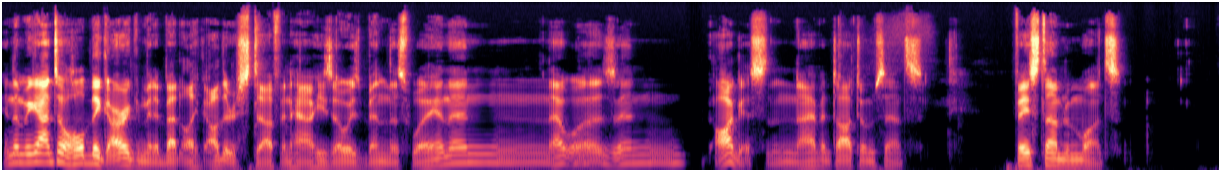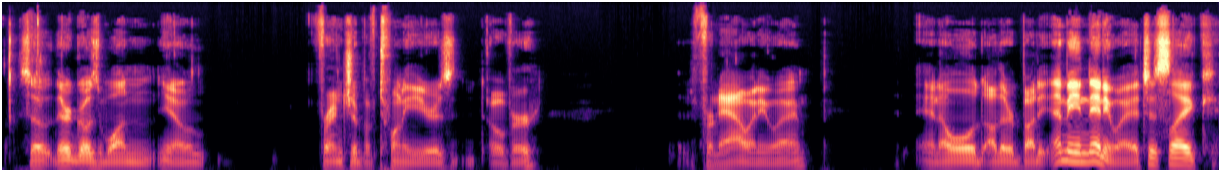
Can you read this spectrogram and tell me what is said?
And then we got into a whole big argument about like other stuff and how he's always been this way. And then that was in August, and I haven't talked to him since. FaceTimed him once. So there goes one, you know, friendship of 20 years over. For now, anyway. An old other buddy. I mean, anyway, it's just like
